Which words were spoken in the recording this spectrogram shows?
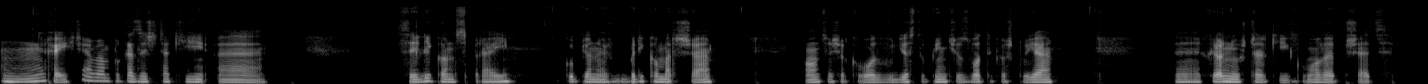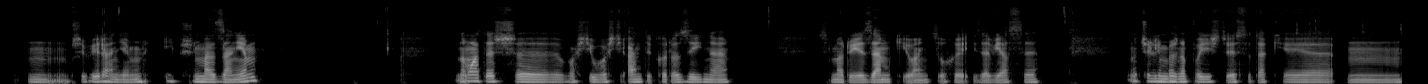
Mm, Hej, chciałem Wam pokazać taki e, silikon spray kupiony w Bricomarché. On coś około 25 zł kosztuje. E, chroni uszczelki gumowe przed mm, przywieraniem i przymarzaniem. No ma też e, właściwości antykorozyjne. Smaruje zamki, łańcuchy i zawiasy. No czyli można powiedzieć, że jest to takie mm,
